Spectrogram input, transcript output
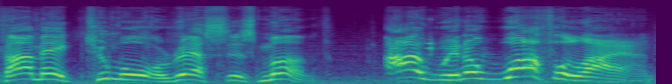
If I make two more arrests this month, I win a waffle iron.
